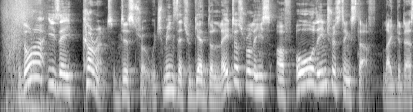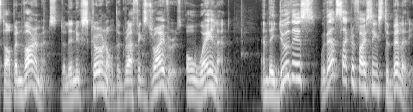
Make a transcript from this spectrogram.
Fedora is a current distro, which means that you get the latest release of all the interesting stuff, like the desktop environments, the Linux kernel, the graphics drivers, or Wayland. And they do this without sacrificing stability.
